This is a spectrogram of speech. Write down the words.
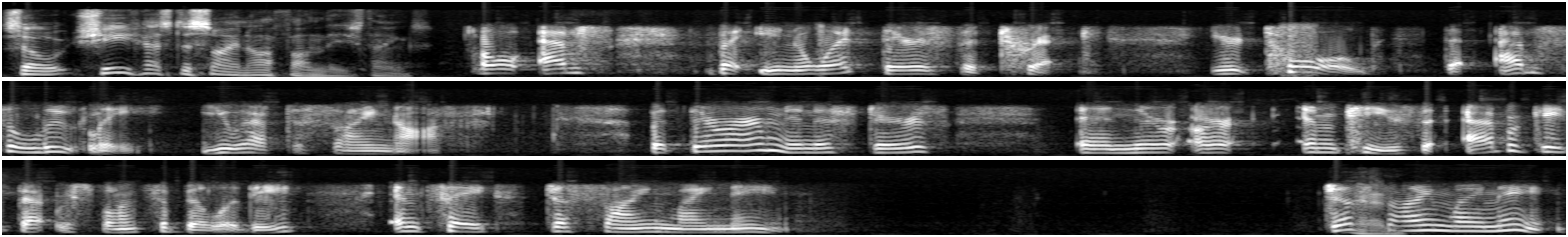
So she has to sign off on these things. Oh, abs- but you know what? There's the trick. You're told that absolutely you have to sign off. But there are ministers and there are MPs that abrogate that responsibility and say, just sign my name. Just and sign my name.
